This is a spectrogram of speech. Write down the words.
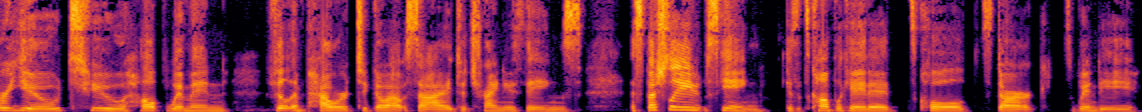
for you to help women feel empowered to go outside to try new things, especially skiing because it's complicated, it's cold, it's dark, it's windy,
